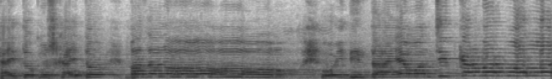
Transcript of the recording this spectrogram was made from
খাইতো, ঘুষ খাইতো, বাজানো। ওই দিন তারা এমন চিৎকার মারবো, আল্লাহ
